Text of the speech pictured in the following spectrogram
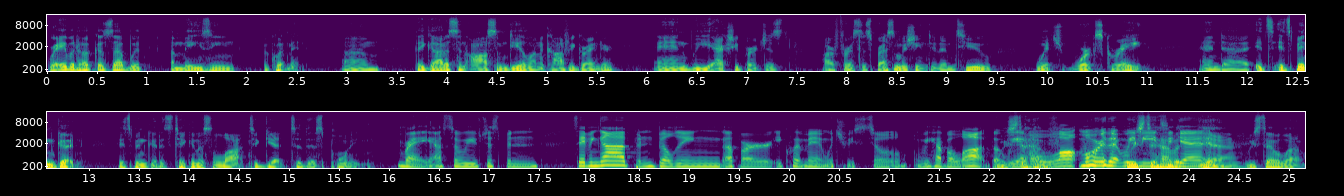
were able to hook us up with amazing equipment. Um, they got us an awesome deal on a coffee grinder, and we actually purchased our first espresso machine through them too, which works great. And uh, it's it's been good. It's been good. It's taken us a lot to get to this point. Right. Yeah. So we've just been saving up and building up our equipment, which we still we have a lot, but We we, have, have- a lot more that we, still need to a- get. Yeah, we still have a lot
